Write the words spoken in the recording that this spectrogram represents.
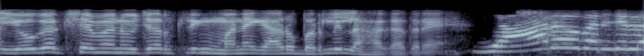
ಯೋಗಕ್ಷೇಮನ ವಿಚಾರಿಸ್ಲಿಕ್ಕೆ ಮನೆಗೆ ಯಾರು ಬರ್ಲಿಲ್ಲ ಹಾಗಾದ್ರೆ? ಯಾರು ಬಂದಿಲ್ಲ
